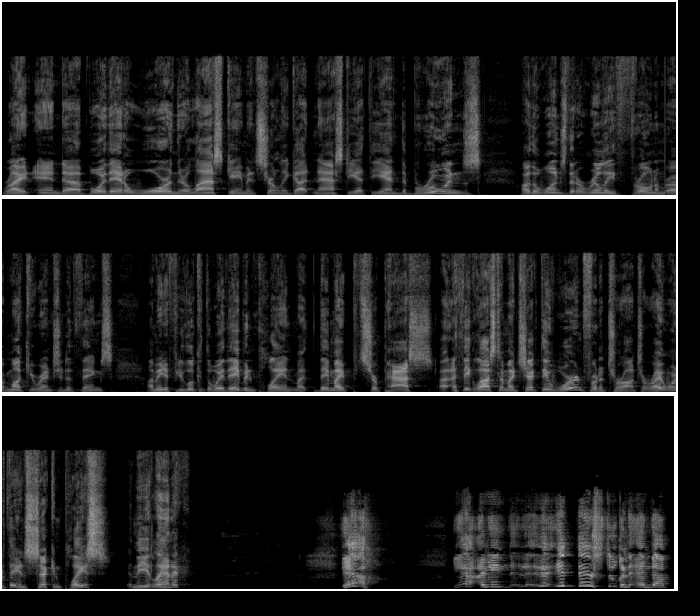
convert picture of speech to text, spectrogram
Right, and uh, boy, they had a war in their last game, and it certainly got nasty at the end. The Bruins are the ones that are really throwing a monkey wrench into things. I mean, if you look at the way they've been playing, they might surpass. I think last time I checked, they were in front of Toronto, right? Weren't they in second place in the Atlantic? Yeah, yeah. I mean, it, they're still going to end up.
